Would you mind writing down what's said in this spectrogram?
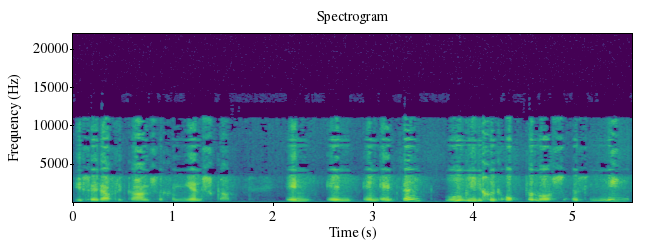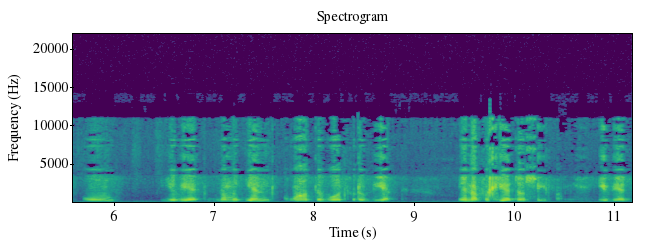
die Suid-Afrikaanse gemeenskap. En en en ek dink hoe om hierdie goed op te los is nie om jy weet nommer 1 kwaad te word vir 'n week en dan vergeet ons hiervan. Jy weet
